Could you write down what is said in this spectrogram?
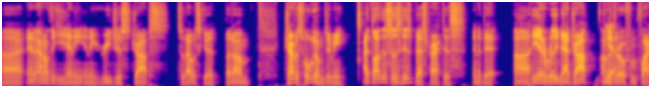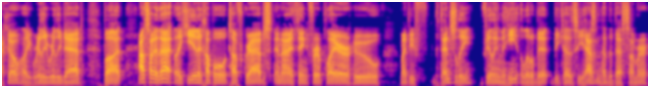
Uh, and I don't think he had any, any egregious drops, so that was good. But um, Travis Fulgham, Jimmy, I thought this was his best practice in a bit. Uh, he had a really bad drop on Yeah. a throw from Flacco, like really, really bad. But outside of that, like he had a couple tough grabs, and I think for a player who might be potentially feeling the heat a little bit because he hasn't had the best summer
